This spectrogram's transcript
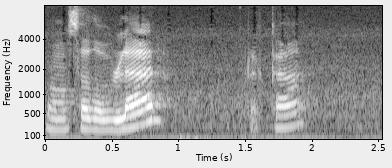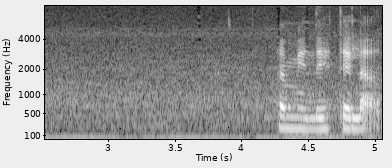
Vamos a doblar acá. También de este lado.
